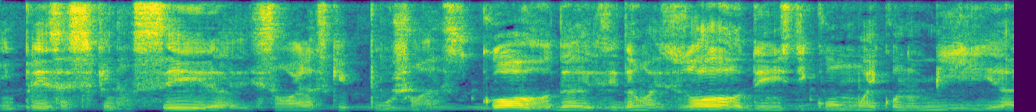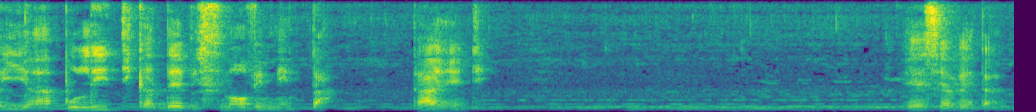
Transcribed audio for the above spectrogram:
empresas financeiras, são elas que puxam as cordas e dão as ordens de como a economia e a política devem se movimentar. Tá, gente? Essa é a verdade.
